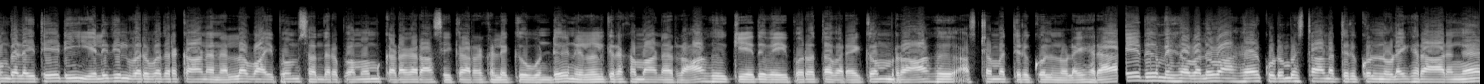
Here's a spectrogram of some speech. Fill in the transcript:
உங்கள் தேடி எளிதில் வருவதற்கான நல்ல வாய்ப்பும் சந்தர்ப்பமும் கடகராசிக்காரர்களுக்கு உண்டு. நிழல் கிரகமான ராகு கேதுவை பொறுத்த வரைக்கும் ராகு அஷ்டமத்திற்குள் நுழைகிறார். கேது மிக வலுவாக குடும்பஸ்தானத்திற்குள் நுழைகிறாருங்க.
